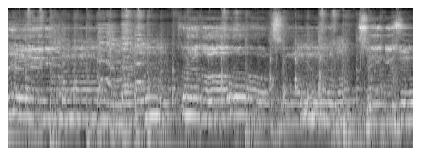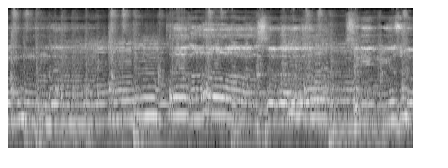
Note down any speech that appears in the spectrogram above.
bedenim Kırakarsın senin yüzünden Kırakarsın senin yüzünden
